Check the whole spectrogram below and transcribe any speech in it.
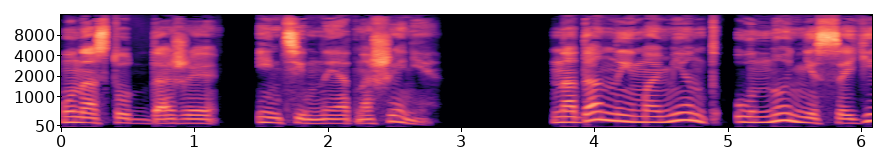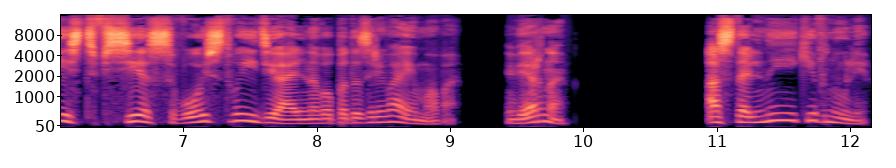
У нас тут даже интимные отношения. На данный момент у Нонниса есть все свойства идеального подозреваемого. Верно?» Остальные кивнули.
